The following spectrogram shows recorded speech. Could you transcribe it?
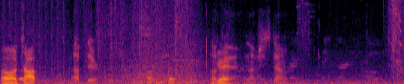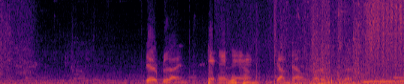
Oh, top? Up there. Oh. Okay, Okay. now she's down. They're blind. They come. Jump down. Nice.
